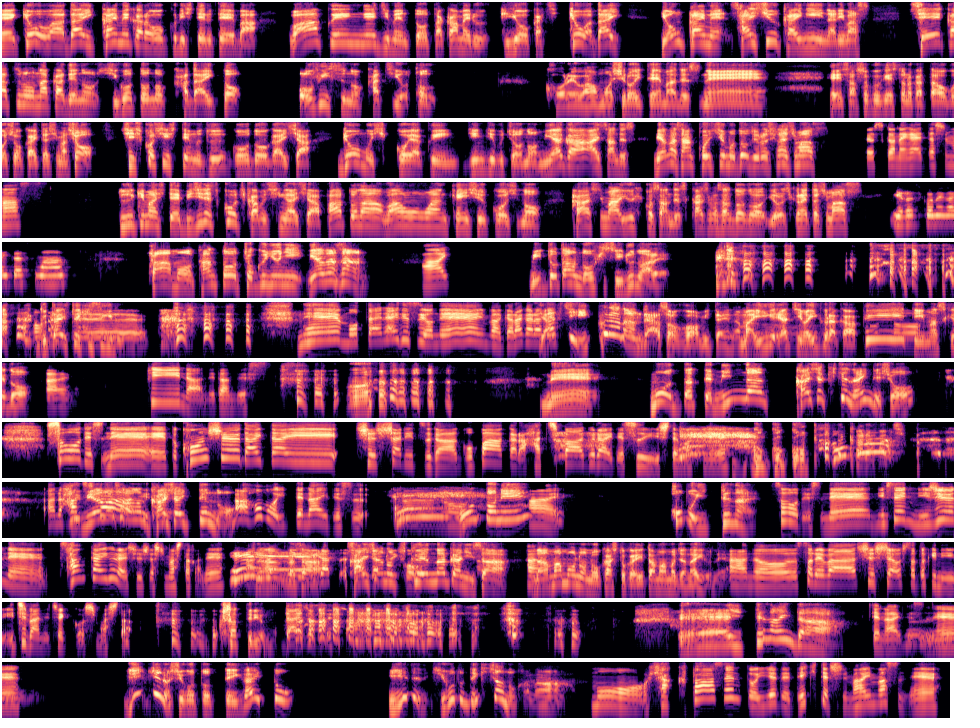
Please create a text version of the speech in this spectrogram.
えー今日は第1回目からお送りしているテーマ、ワークエンゲージメントを高める企業価値。今日は第4回目、最終回になります。生活の中での仕事の課題とオフィスの価値を問う。これは面白いテーマですね。えー早速ゲストの方をご紹介いたしましょう。シスコシステムズ合同会社業務執行役員人事部長の宮川愛さんです。宮川さん、今週もどうぞよろしくお願いします。よろしくお願いいたします。続きまして、ビジネスコーチ株式会社パートナーワンオンワン研修講師の川島由紀子さんです。川島さん、どうぞよろしくお願いいたします。よろしくお願いいたします。さあ、もう担当直入に、宮川さん、はい。ミッドタウンのオフィスいるのあれ。具体的すぎる。る。ねえ、もったいないですよね。今、ガラガラ。家賃いくらなんだよ、あそこ、みたいな。まあ、家賃はいくらかはピーって言いますけど、はい。ピーな値段です。うん ねえ。もうだってみんな会社来てないんでしょ？そうですね。えっ、と、今週だいたい出社率が5%から8%ぐらいで推移してますね。ごご5%から8%。あの、で宮川さん会社行ってんの？あ、ほぼ行ってないです。えー本当に？はい。ほぼ行ってない。そうですね。2020年3回ぐらい出社しましたかね。えーなんかさ2月、会社の机の中にさ、はい生物のお菓子とか入れたままじゃないよね。あの、それは出社をした時に一番にチェックをしました。腐ってるよ、もう。大丈夫でした。行 ええ行ってないんだ。ってないですね。人事の仕事って意外と家で仕事できちゃうのかなもう100%家でできてしまいますね。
